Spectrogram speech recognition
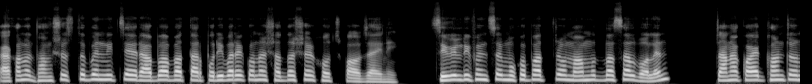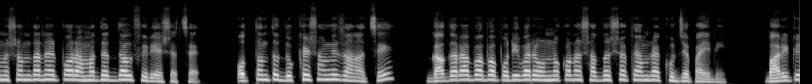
এখনও ধ্বংসস্তূপের নিচে রাবা বা তার পরিবারের কোনো সদস্যের খোঁজ পাওয়া যায়নি। সিভিল ডিফেন্সের মুখপাত্র মাহমুদ বাসাল বলেন, টানা কয়েক ঘণ্টা অনুসন্ধানের পর আমাদের দল ফিরে এসেছে। অত্যন্ত দুঃখের সঙ্গে জানাচ্ছি গাদারাবা বা পরিবারের অন্য কোনো সদস্যকে আমরা খুঁজে পাইনি। বাড়িটি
